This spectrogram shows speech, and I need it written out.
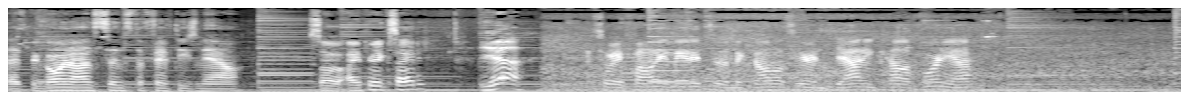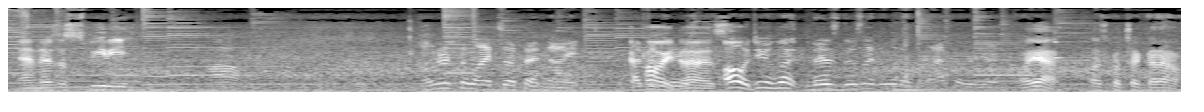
that's been going on since the 50s now. So are you pretty excited? Yeah. So we finally made it to the McDonald's here in Downey, California. And there's a Speedee. Wow. I wonder if it lights up at night. That'd probably does. Oh, dude, look, there's there's like a little flap over here. Oh yeah, let's go check that out.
